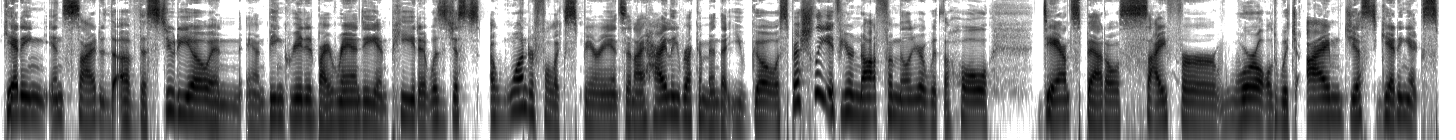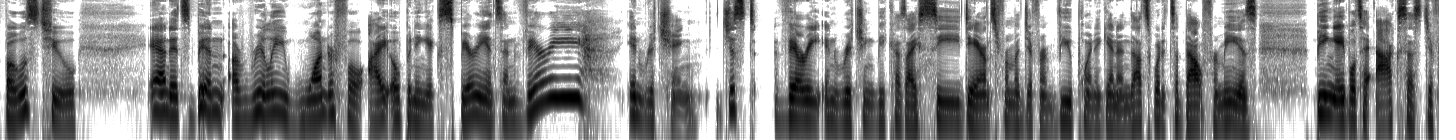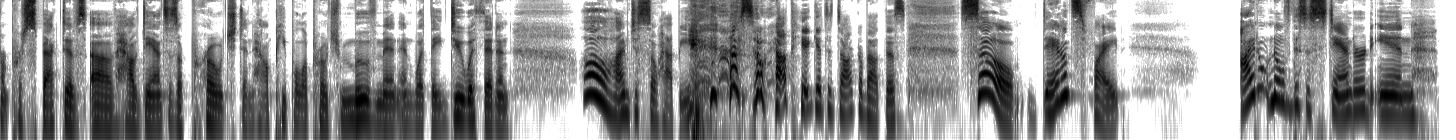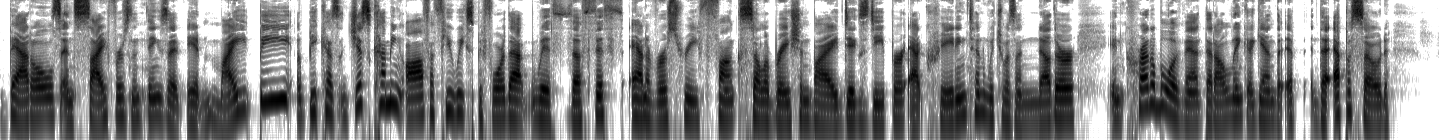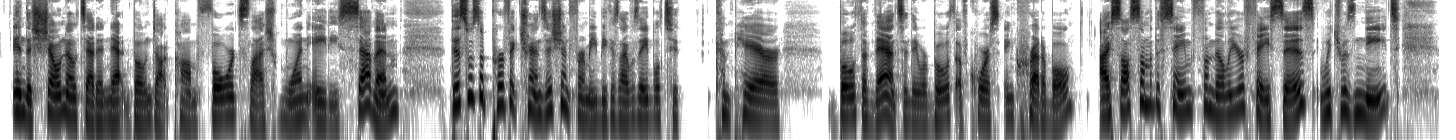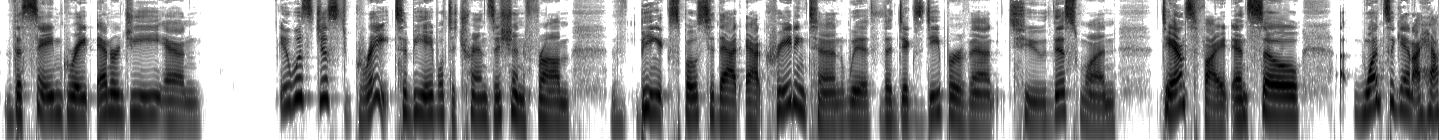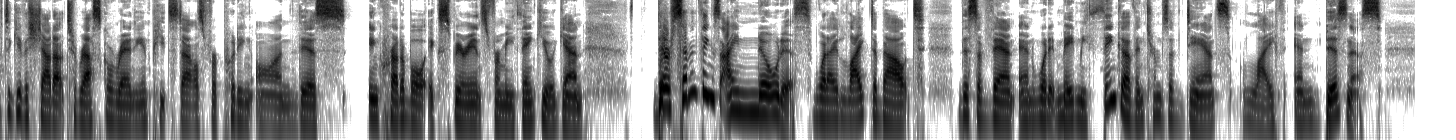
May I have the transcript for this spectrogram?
getting inside of the, of the, studio and and being greeted by Randi and Pete it was just a wonderful experience and I highly recommend that you go especially if you're not familiar with the whole dance battle cypher world which I'm just getting exposed to. And it's been a really wonderful eye-opening experience and very enriching just very enriching because I see dance from a different viewpoint again and that's what it's about for me is being able to access different perspectives of how dance is approached and how people approach movement and what they do with it. And oh, I'm just so happy. I'm so happy I get to talk about this. So, dance fight. I don't know if this is standard in battles and ciphers and things that it might be because just coming off a few weeks before that with the fifth anniversary funk celebration by Digs Deeper at Creatington, which was another incredible event that I'll link again the, the episode in the show notes at annettebone.com forward slash 187. This was a perfect transition for me because I was able to compare both events and they were both, of course, incredible. I saw some of the same familiar faces, which was neat, the same great energy and it was just great to be able to transition from being exposed to that at Creatington with the Digs Deeper event to this one dance fight. And so uh, once again, I have to give a shout out to Rascal Randi and Pete Styles for putting on this incredible experience for me. Thank you again. There are seven things I noticed what I liked about this event and what it made me think of in terms of dance, life, and business.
